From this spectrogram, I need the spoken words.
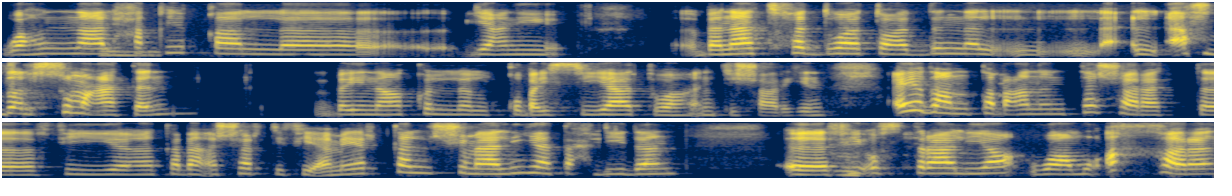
وهن الحقيقة يعني بنات فدوى تعدلنا الأفضل سمعة بين كل القبيسيات وانتشارهن أيضا طبعا انتشرت في كما أشرت في أمريكا الشمالية تحديدا آه، في أستراليا ومؤخرا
